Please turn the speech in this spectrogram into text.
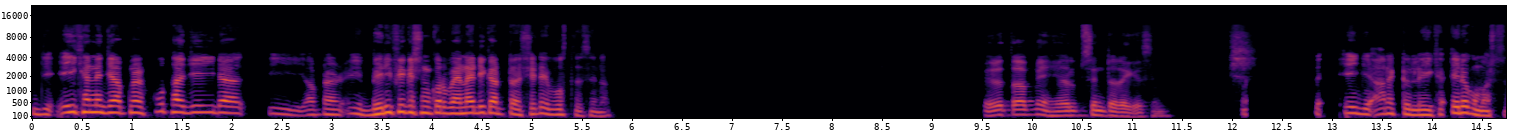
যে এইখানে যে আপনার কোথায় যে এইটা আপনার এই ভেরিফিকেশন করবে এনআইডি কার্ডটা সেটাই বুঝতেছি না। এটা তো আপনি হেল্প সেন্টারে গেছেন। এই যে আরেকটা লেখা এরকম আসছে।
